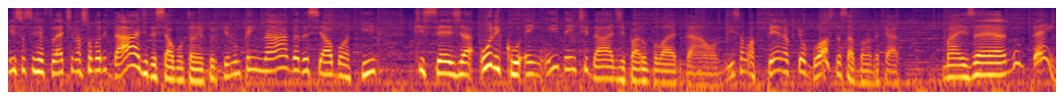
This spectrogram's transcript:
isso se reflete na sonoridade desse álbum também, porque não tem nada desse álbum aqui que seja único em identidade para o Bloodbound. Isso é uma pena porque eu gosto dessa banda, cara. Mas é, não tem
